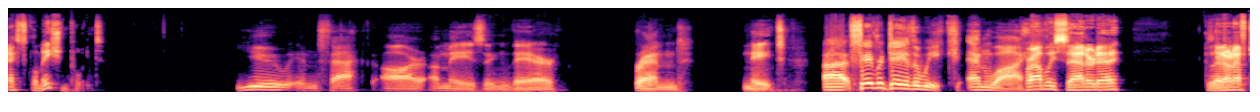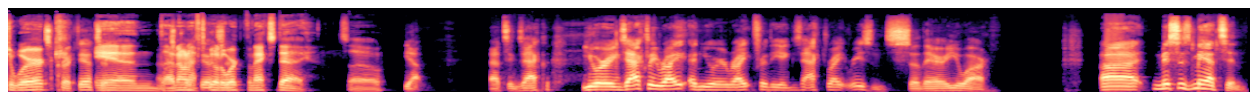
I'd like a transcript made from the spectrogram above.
Exclamation point. You, in fact, are amazing, there, friend Nate. Uh, favorite day of the week and why? Probably Saturday because I don't have to work That's correct answer. and That's I don't have to go to work the next day. So yeah, That's exactly. You are exactly right, and you are right for the exact right reasons. So there you are. Uh, Mrs. Manson,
